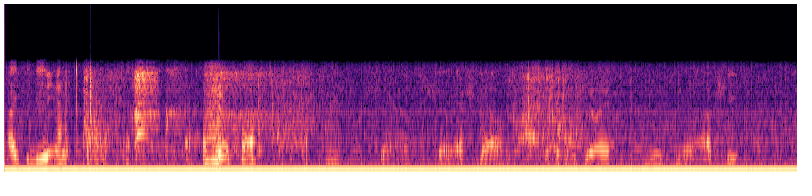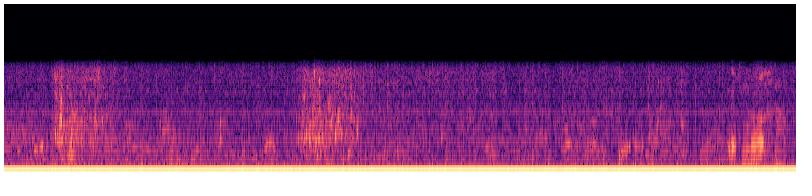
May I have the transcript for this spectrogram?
Alsjeblieft. Zo, zo erg snel. Ja, dat is heel erg. Ja, actie. Huh?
